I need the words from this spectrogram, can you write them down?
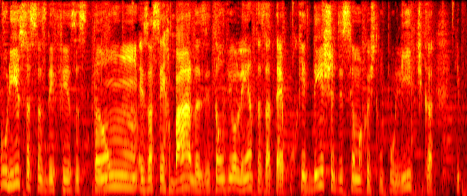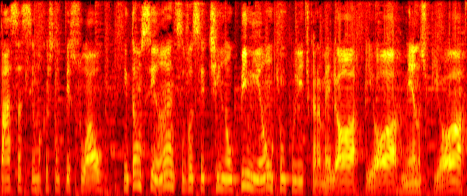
Por isso essas defesas tão exacerbadas e tão violentas até, porque deixa de ser uma questão política e passa a ser uma questão pessoal. Então, se antes você tinha a opinião que um político era melhor, pior, menos pior,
